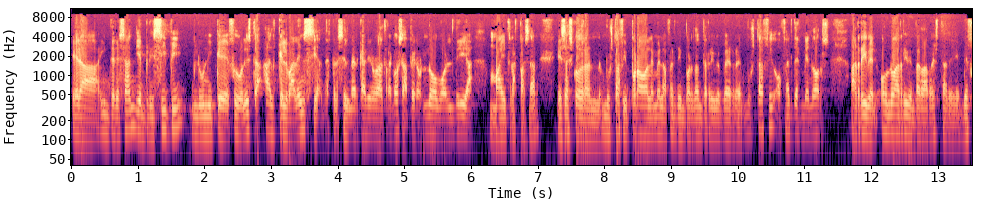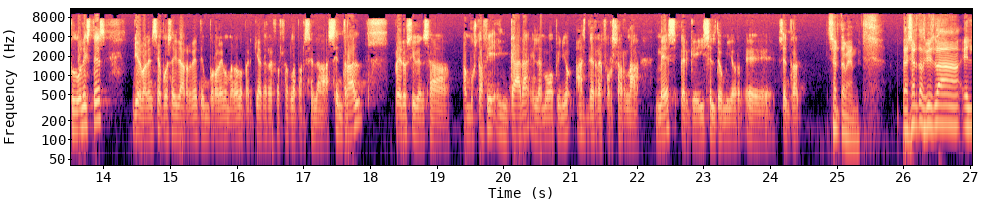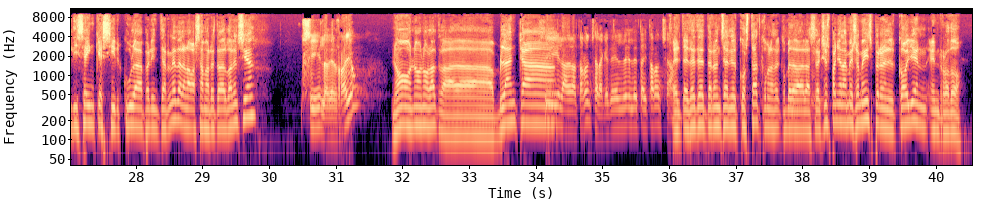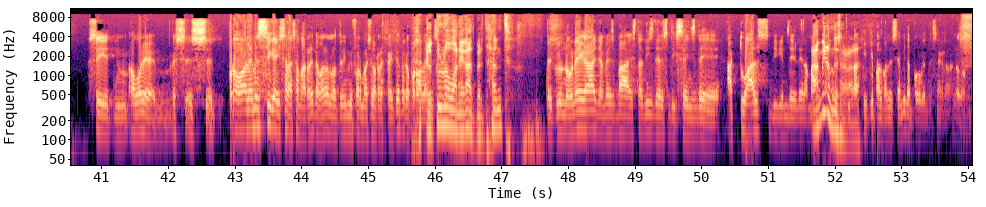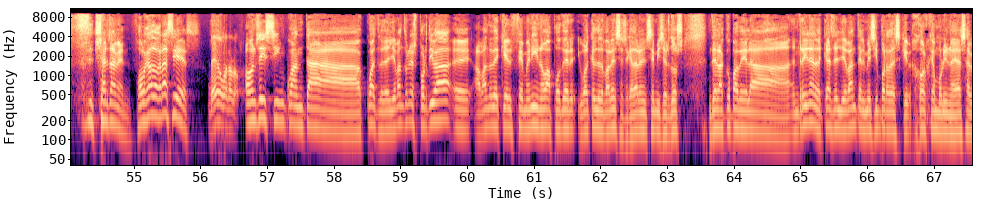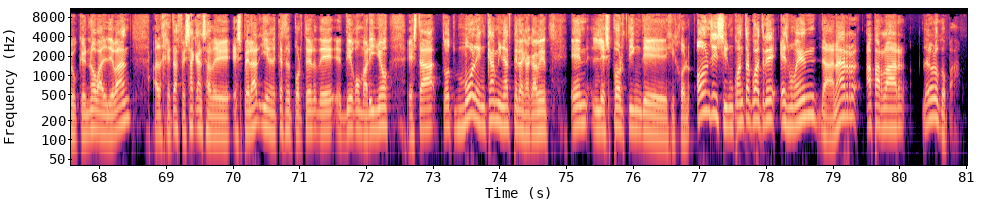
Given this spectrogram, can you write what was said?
era interessant, i en principi l'únic futbolista al que el València, després el mercat era una altra cosa, però no voldria mai traspassar, és Escodran Mustafi. Probablement l'oferta important arriba per Mustafi, ofertes menors arriben o no arriben per la resta de, de futbolistes, i el València pues, ahí darrere té un problema, Manolo, perquè ha de reforçar la parcel·la central, però si vens a, a Mustafi, encara, en la meva opinió, has de reforçar-la més, perquè és el teu millor eh, central. Certament. Per cert, has vist la, el disseny que circula per internet de la nova samarreta del València? Sí, la del Rayo? No, no, no, l'altra, la blanca... Sí, la de la taronja, la que té el, el detall taronja. El tetet de taronja en el costat, com la, com la la selecció espanyola més o menys, però en el coll en, en rodó. Sí, a veure, és, és, probablement sí que hi la samarreta, bueno, no tenim informació al respecte, però probablement El club no ho ha negat, per tant. El club no ho nega i a més va estar dins dels dissenys de, actuals, diríem, de, de la marca. A mi no em desagrada. Que equip al València, a mi tampoc em desagrada. No, no. Certament. Folgado, gràcies. Adéu, Manolo. 11 i 54 del Llevant Unió Esportiva, eh, a banda de que el femení no va poder, igual que el del València, se quedaran en semis els dos de la Copa de la Reina. En el cas del Llevant, el més important és que Jorge Molina ja sabeu que no va al Llevant, el Getafe s'ha cansat d'esperar i en el cas del porter de Diego Mariño està tot molt encaminat per a que acabe en l'Sporting de Gijón. 11 i 54 és moment d'anar a parlar de l'Eurocopa.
